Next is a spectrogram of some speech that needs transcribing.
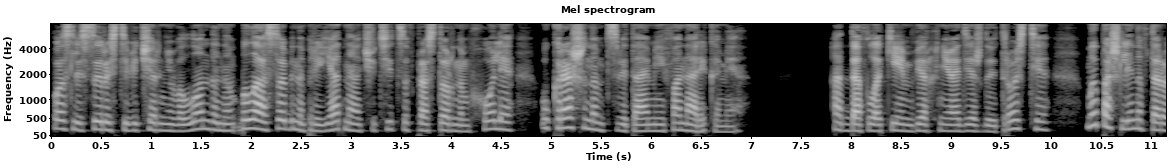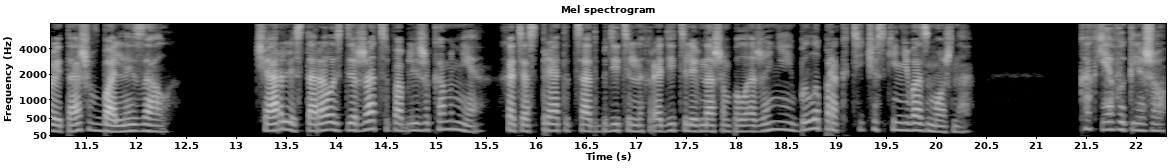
После сырости вечернего Лондона было особенно приятно очутиться в просторном холле, украшенном цветами и фонариками. Отдав лакеям верхнюю одежду и трости, мы пошли на второй этаж в бальный зал. Чарли старалась держаться поближе ко мне, хотя спрятаться от бдительных родителей в нашем положении было практически невозможно. «Как я выгляжу?»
